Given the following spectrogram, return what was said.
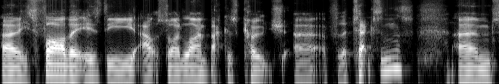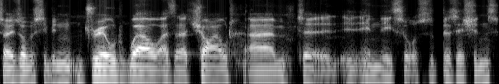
Uh, his father is the outside linebackers coach uh, for the Texans. Um, so he's obviously been drilled well as a child um, to in these sorts of positions.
